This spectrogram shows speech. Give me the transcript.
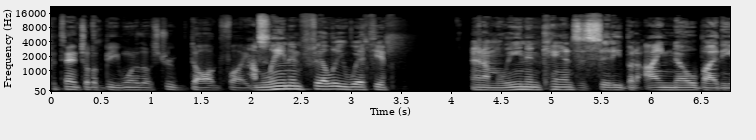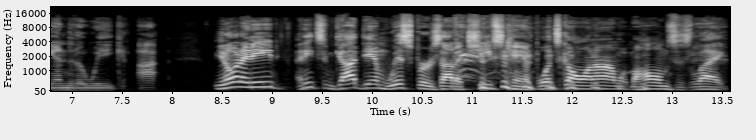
potential to be one of those true dog fights. I'm leaning Philly with you, and I'm leaning Kansas City, but I know by the end of the week, I, you know what I need? I need some goddamn whispers out of Chiefs camp. What's going on with Mahomes' leg?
